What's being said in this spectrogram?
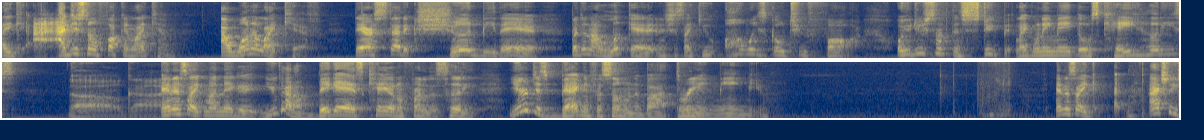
Like I, I just don't fucking like him. I want to like Kith. Their aesthetic should be there, but then I look at it and it's just like you always go too far, or you do something stupid, like when they made those K hoodies. Oh god. And it's like, my nigga, you got a big ass K on the front of this hoodie. You're just begging for someone to buy three and meme you. And it's like, I actually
